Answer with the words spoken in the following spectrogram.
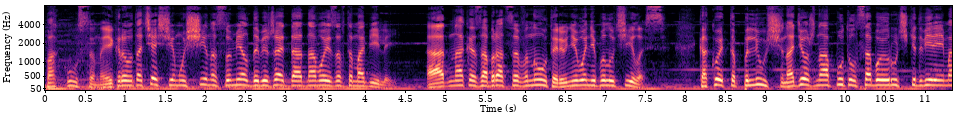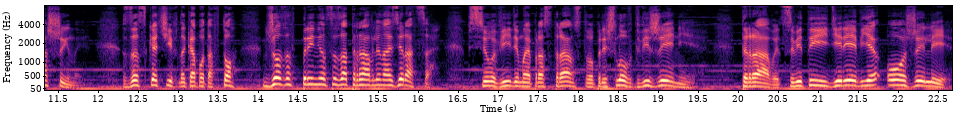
Покусанный и кровоточащий мужчина сумел добежать до одного из автомобилей. Однако забраться внутрь у него не получилось. Какой-то плющ надежно опутал собой ручки дверей машины. Заскочив на капот авто, Джозеф принялся затравленно озираться. Все видимое пространство пришло в движение. Травы, цветы и деревья ожили.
